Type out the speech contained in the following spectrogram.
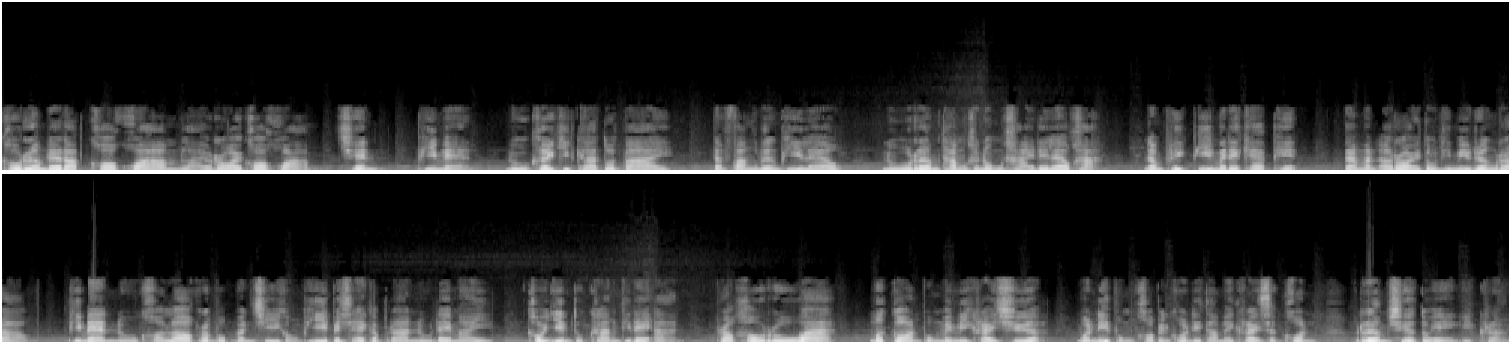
เขาเริ่มได้รับข้อความหลายร้อยข้อความ เช่น พี่แมน หนูเคยคิดฆ่าตัวตาย แต่ฟังเรื่องพี่แล้ว หนูเริ่มทำขนมขายได้แล้วค่ะ น้ำพริกพี่ไม่ได้แค่เผ็ด แต่มันอร่อยตรงที่มีเรื่องราว พี่แมนหนูขอลอกระบบบัญชีของพี่ไปใช้กับร้านหนูได้ไหม เขายิ้มทุกครั้งที่ได้อ่าน เพราะเขารู้ว่าเมื่อก่อนผมไม่มีใครเชื่อ วันนี้ผมขอเป็นคนที่ทำให้ใครสักคน เริ่มเชื่อตัวเองอีกครั้ง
